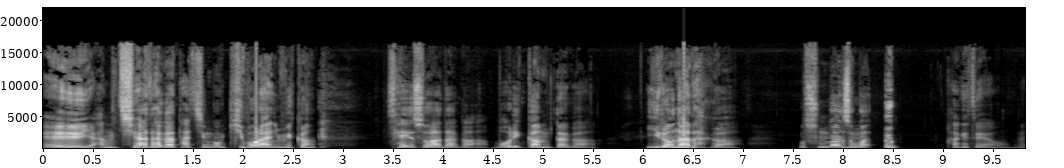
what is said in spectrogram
에이, 양치하다가 다친 건 기본 아닙니까? 세수하다가, 머리 감다가, 일어나다가, 뭐 순간순간, 윽! 하게 돼요. 네.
